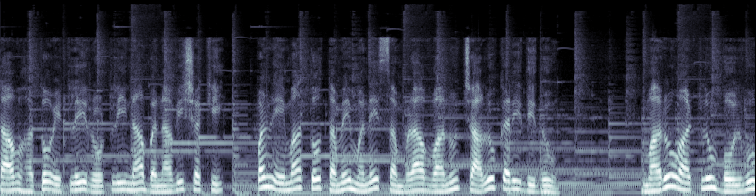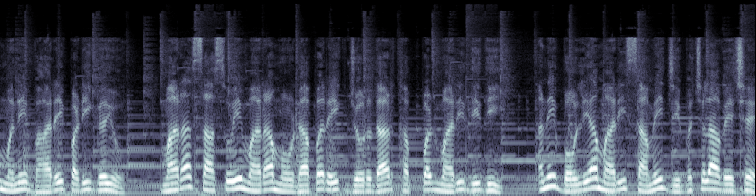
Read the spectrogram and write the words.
તાવ હતો એટલે રોટલી ના બનાવી શકી, પણ એમાં તો તમે મને સંભળાવવાનું ચાલુ કરી દીધું. મારું આટલું બોલવું મને ભારે પડી ગયું. મારા સાસુએ મારા મોઢા પર એક જોરદાર થપ્પડ મારી દીધી અને બોલ્યા, મારી સામે જીભ ચલાવે છે.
